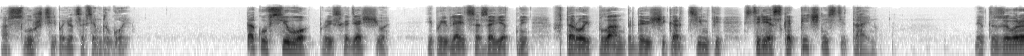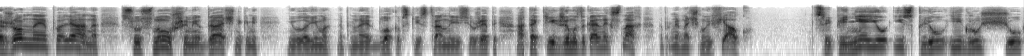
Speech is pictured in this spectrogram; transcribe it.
а слушатель поет совсем другой. Так у всего происходящего и появляется заветный второй план, придающий картинке стереоскопичности тайну. Эта завороженная поляна с уснувшими дачниками неуловимо напоминает блоковские странные сюжеты о таких же музыкальных снах, например, «Ночную фиалку». Цепенею и сплю, и грущу,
